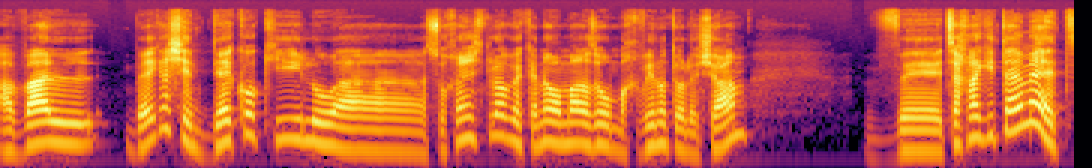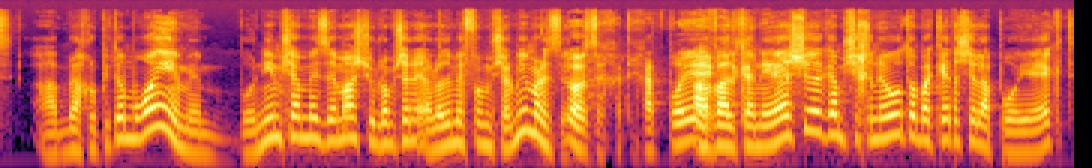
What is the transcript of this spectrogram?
אבל ברגע שדקו כאילו הסוכן שלו, וכנראה הוא אמר זה, הוא מכווין אותו לשם, וצריך להגיד את האמת, אנחנו פתאום רואים, הם בונים שם איזה משהו, לא משנה, אני לא יודע מאיפה הם משלמים על זה, לא, זה חתיכת פרויקט. אבל כנראה שגם שכנעו אותו בקטע של הפרויקט,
